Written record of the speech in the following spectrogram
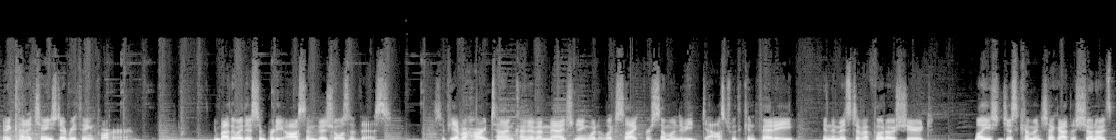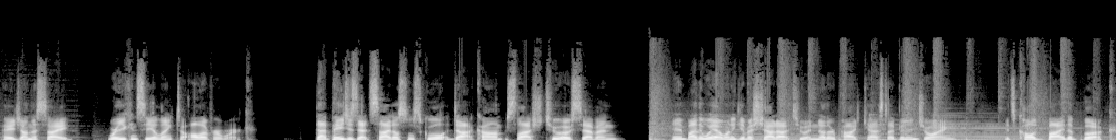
and it kind of changed everything for her. And by the way, there's some pretty awesome visuals of this. So, if you have a hard time kind of imagining what it looks like for someone to be doused with confetti in the midst of a photo shoot, well, you should just come and check out the show notes page on the site where you can see a link to all of her work. That page is at sidehustleschool.com slash 207. And by the way, I want to give a shout out to another podcast I've been enjoying. It's called By the Book.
